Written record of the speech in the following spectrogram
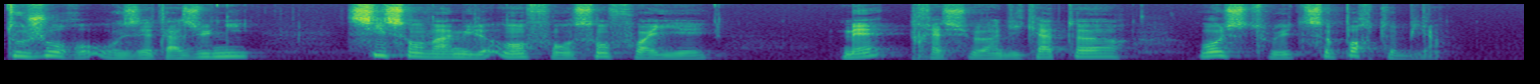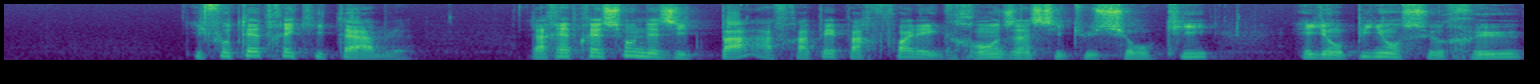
Toujours aux États-Unis, 620 000 enfants sont foyés, mais, précieux indicateur, Wall Street se porte bien. Il faut être équitable. La répression n'hésite pas à frapper parfois les grandes institutions qui, ayant pignon sur rue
